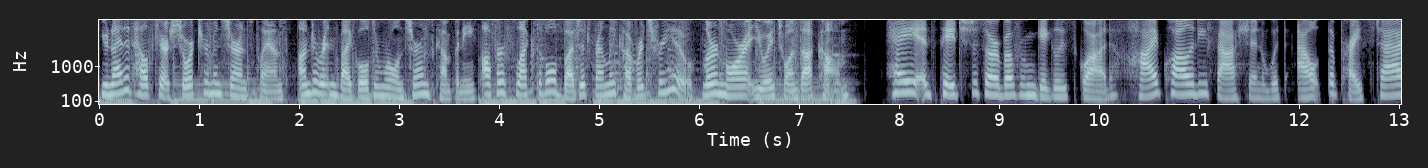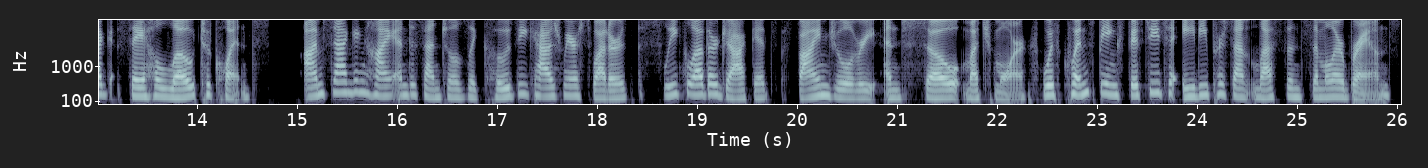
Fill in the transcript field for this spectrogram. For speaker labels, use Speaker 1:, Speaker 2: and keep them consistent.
Speaker 1: United Healthcare short term insurance plans, underwritten by Golden Rule Insurance Company, offer flexible, budget friendly coverage for you. Learn more at uh1.com.
Speaker 2: Hey, it's Paige DeSorbo from Giggly Squad. High quality fashion without the price tag? Say hello to Quince. I'm snagging high end essentials like cozy cashmere sweaters, sleek leather jackets, fine jewelry, and so much more. With Quince being 50 to 80% less than similar brands.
